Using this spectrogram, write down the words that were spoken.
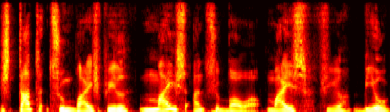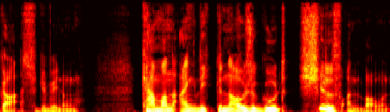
Statt zum Beispiel Mais anzubauen, Mais für Biogasgewinnung, kann man eigentlich genauso gut Schilf anbauen.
